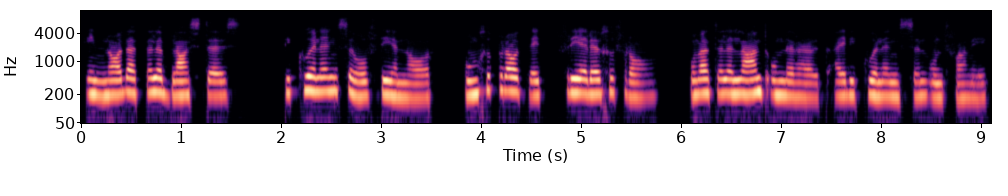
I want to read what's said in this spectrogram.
en nadat hulle Blastus, die koningse hofdienaar, omgepraat het, vrede gevra, omdat hulle land onderhoud uit die koningsin ontvang het.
